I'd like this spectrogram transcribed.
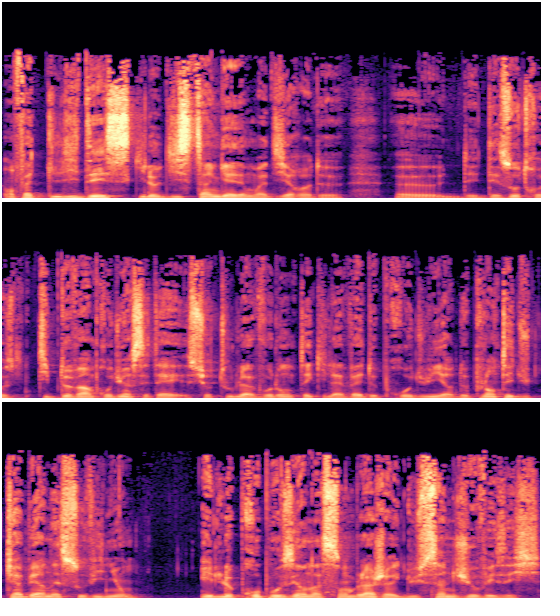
en fait l'idée ce qui le distinguait on va dire de euh, des, autres types de vins produits, hein, c'était surtout la volonté qu'il avait de produire, de planter du Cabernet Sauvignon et de le proposer en assemblage avec du Sangiovese.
